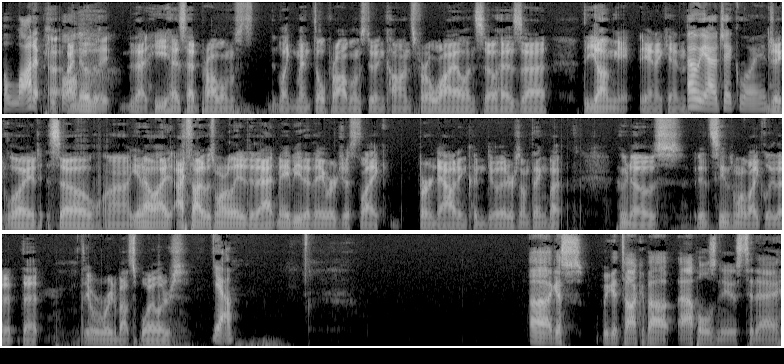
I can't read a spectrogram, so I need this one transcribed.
a lot of Uh, people. I know that that he has had problems, like mental problems, doing cons for a while, and so has uh, the young Anakin. Oh yeah, Jake Lloyd. Jake Lloyd. So, uh, you know, I, I thought it was more related to that, maybe that they were just like burned out and couldn't do it or something. But who knows? It seems more likely that it that they were worried about spoilers. Yeah. uh, I guess we could talk about Apple's news today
